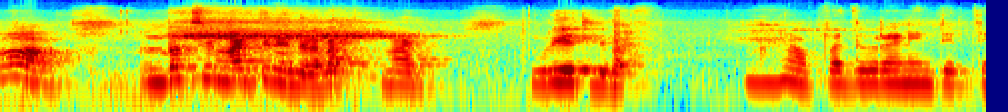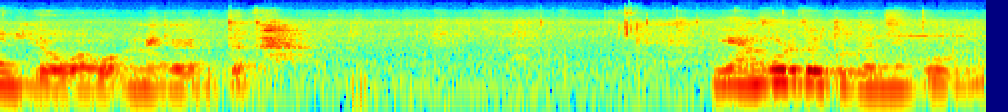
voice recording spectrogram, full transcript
ಹಾಂ ಅನ್ಬಾಕ್ಸಿಂಗ್ ಮಾಡ್ತೀನಿ ಅಂದ್ರೆ ಬಾ ಮಾಡಿ. ಉರಿ ಎತ್ಲಿ ಬಾ. ಅಪ್ಪ ದೂರ ನಿಂತಿರ್ತೀನಿ. ಯವ್ವ ಮೇಲೆ ಬಿತ್ತದ ಹೆಂಗೆ ಹೊಡೆದೋಯ್ತು ಧನ್ಯ ಪೌಡ್ರು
